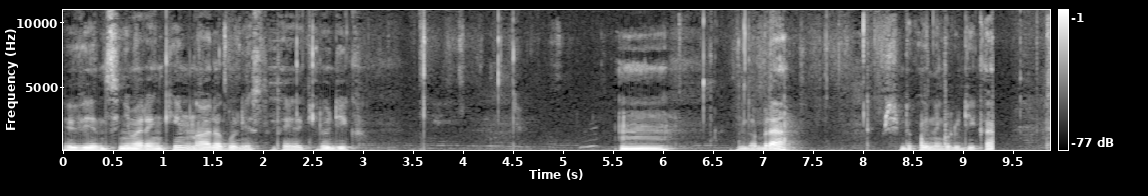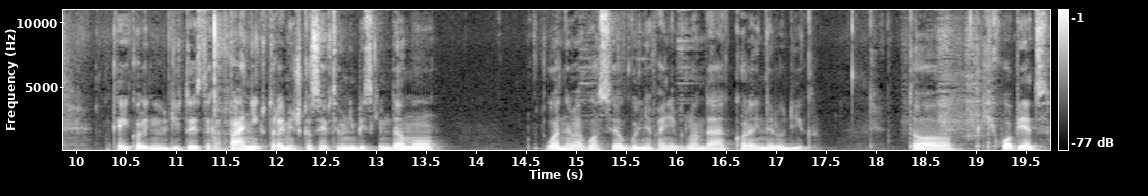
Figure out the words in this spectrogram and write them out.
więc nie ma ręki, no ale ogólnie jest tutaj taki ludzik. Mm, dobra. Przejdźmy do kolejnego ludzika. Ok, kolejny ludzik to jest taka pani, która mieszka sobie w tym niebieskim domu. Ładne ma włosy, ogólnie fajnie wygląda. Kolejny ludzik to taki chłopiec.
